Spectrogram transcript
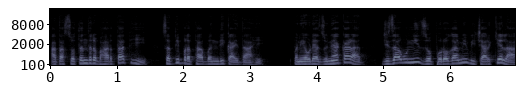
आता स्वतंत्र भारतातही सतीप्रथा बंदी कायदा आहे. पण एवढ्या जुन्या काळात जिजाऊंनी जो पुरोगामी विचार केला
